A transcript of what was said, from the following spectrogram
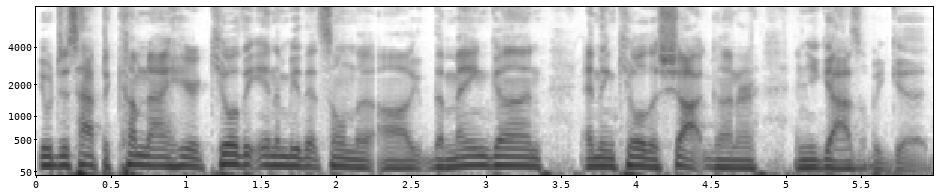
you'll just have to come down here, kill the enemy that's on the, uh, the main gun, and then kill the shotgunner, and you guys will be good.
